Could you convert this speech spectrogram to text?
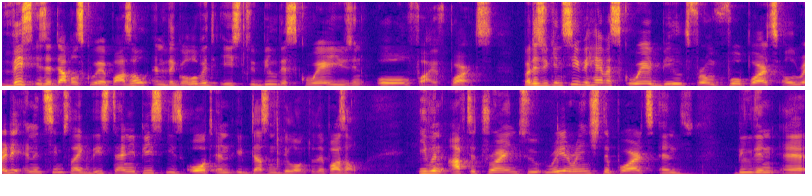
This is a double square puzzle and the goal of it is to build a square using all five parts. But as you can see, we have a square built from four parts already and it seems like this tiny piece is odd and it doesn't belong to the puzzle. Even after trying to rearrange the parts and building a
